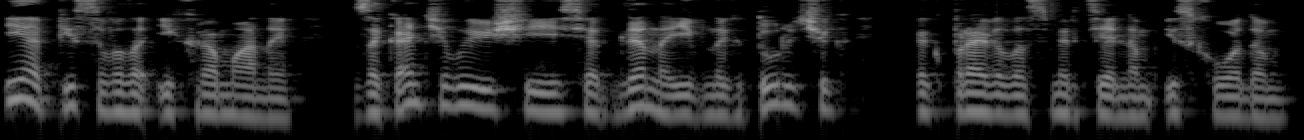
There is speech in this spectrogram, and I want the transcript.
и описывала их романы, заканчивающиеся для наивных дурочек, как правило, смертельным исходом.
